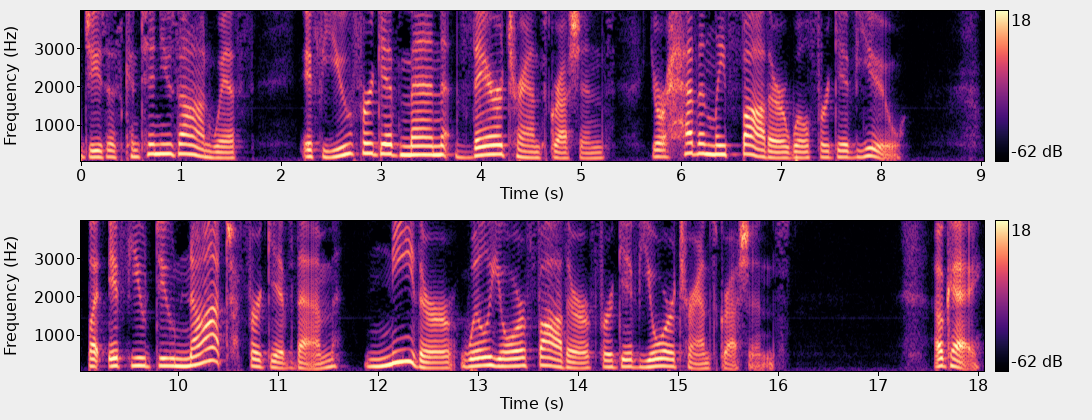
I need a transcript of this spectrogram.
Jesus continues on with If you forgive men their transgressions, your heavenly Father will forgive you. But if you do not forgive them, neither will your Father forgive your transgressions. Okay,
